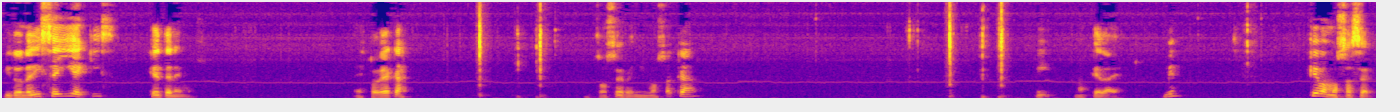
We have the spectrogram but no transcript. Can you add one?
Y donde dice IX, ¿qué tenemos? Esto de acá. Entonces venimos acá y nos queda esto. Bien. ¿Qué vamos a hacer?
